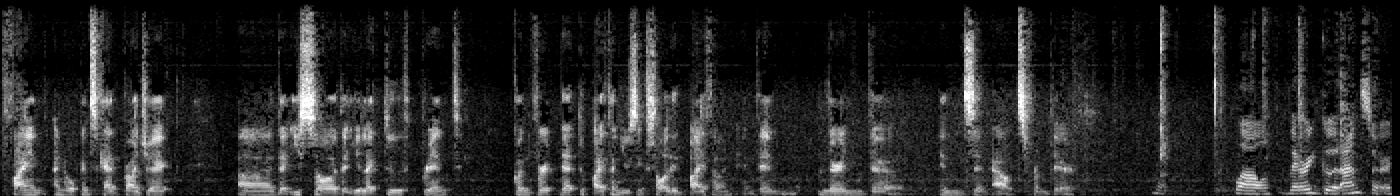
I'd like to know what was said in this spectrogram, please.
find an OpenSCAD project uh, that you saw that you like to print, convert that to Python using solid Python, and then learn the ins and outs from there. Wow, very good answer.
